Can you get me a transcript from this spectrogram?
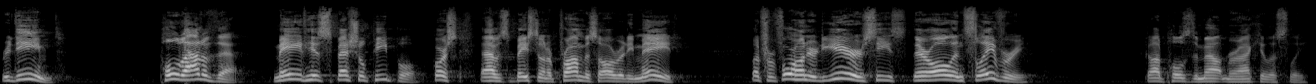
redeemed, pulled out of that, made his special people. Of course, that was based on a promise already made. But for 400 years, he's, they're all in slavery. God pulls them out miraculously.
